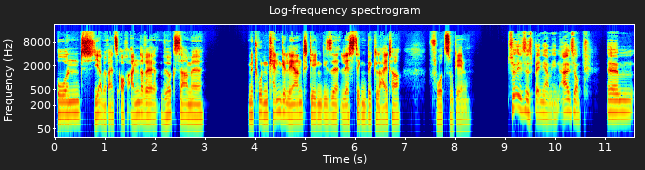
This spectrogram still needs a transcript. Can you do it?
und ja, bereits auch andere wirksame Methoden kennengelernt, gegen diese lästigen Begleiter vorzugehen. So ist es, Benjamin. Also, ähm,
